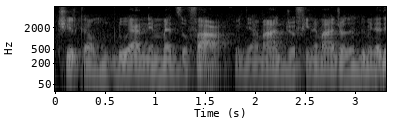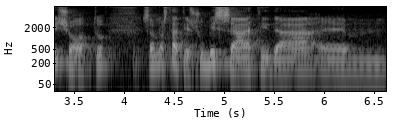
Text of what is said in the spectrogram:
circa un, due anni e mezzo fa, quindi a maggio, fine maggio del 2018, siamo stati subissati da... Ehm,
